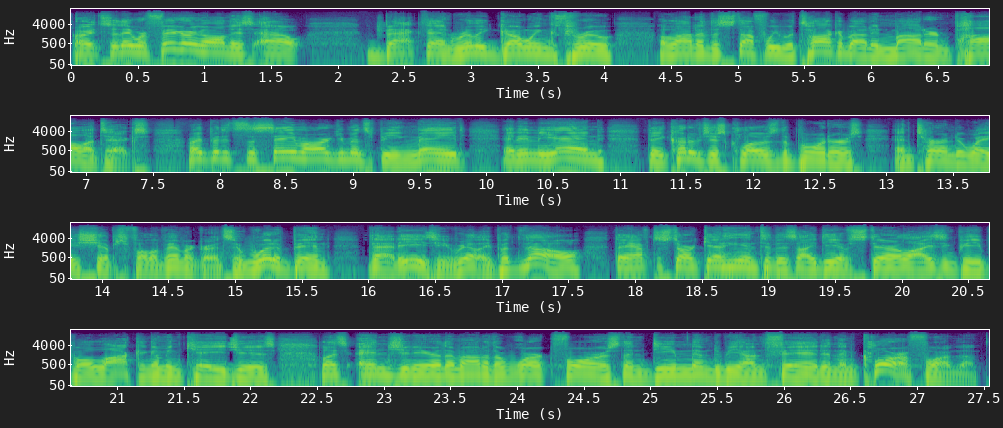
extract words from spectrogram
All right, so they were figuring all this out back then, really going through a lot of the stuff we would talk about in modern politics, right? But it's the same arguments being made. And in the end, they could have just closed the borders and turned away ships full of immigrants. It would have been that easy, really. But no, they have to start getting into this idea of sterilizing people, locking them in cages. Let's engineer them out of the workforce, then deem them to be unfit, and then chloroform them.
